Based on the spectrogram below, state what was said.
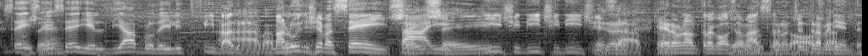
666 è il diavolo dei Litfiba, Ah, ma lui diceva 6, sai, 6. dici, dici, dici, Esatto. era un'altra cosa Massimo, non c'entrava niente.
